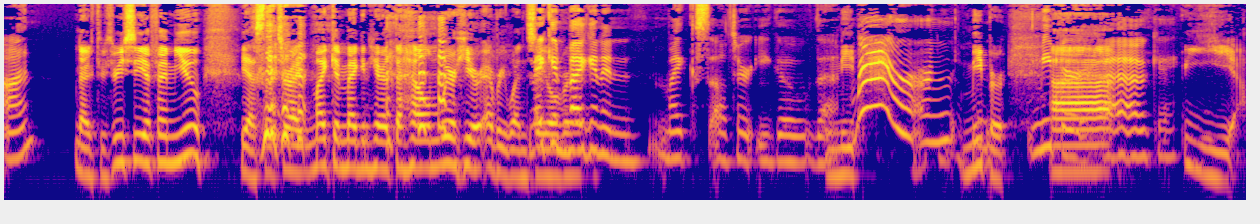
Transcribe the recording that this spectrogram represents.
on 93.3 CFMU. Yes, that's right. Mike and Megan here at the helm. We're here every Wednesday. Megan, over Megan, and Mike's alter ego, the Meep. Meeper. Meeper. Uh, Uh, okay. Yeah.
